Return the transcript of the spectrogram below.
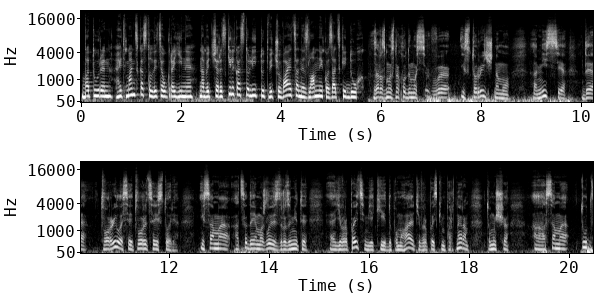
Батурин гетьманська столиця України. Навіть через кілька століть тут відчувається незламний козацький дух. Зараз ми знаходимося в історичному місці, де творилася і твориться історія. І саме це дає можливість зрозуміти е, європейцям, які допомагають європейським партнерам, тому що саме тут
